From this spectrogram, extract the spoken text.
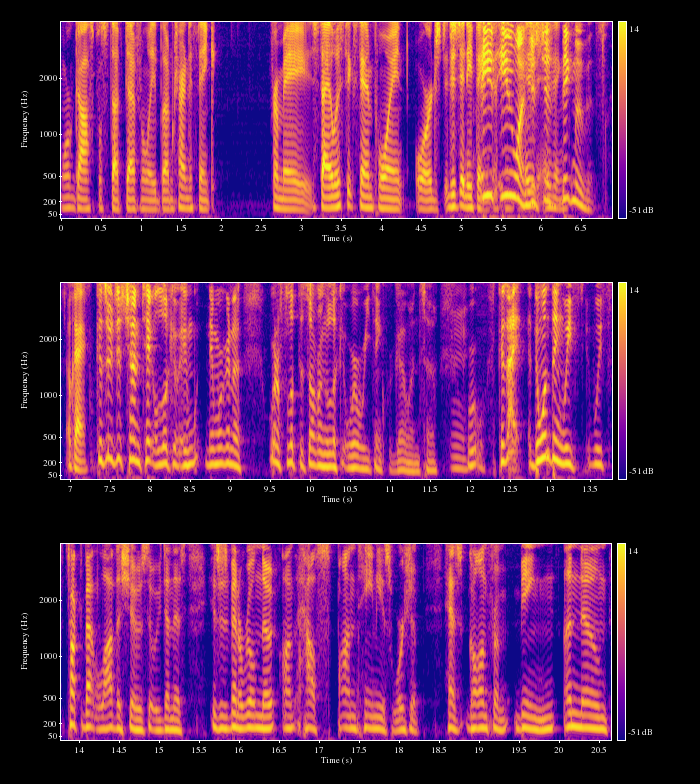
more gospel stuff definitely but i'm trying to think from a stylistic standpoint or just just anything Either, either one, just, just big movements. okay because we're just trying to take a look at, and then we're gonna we're gonna flip this over and look at where we think we're going. So, mm. because I the one thing we've we've talked about in a lot of the shows that we've done this is there's been a real note on how spontaneous worship has gone from being unknown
